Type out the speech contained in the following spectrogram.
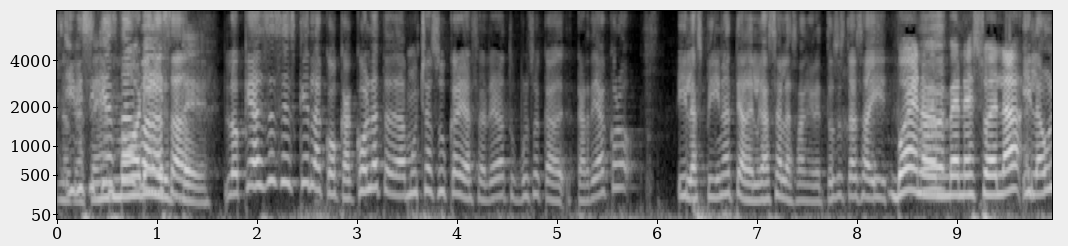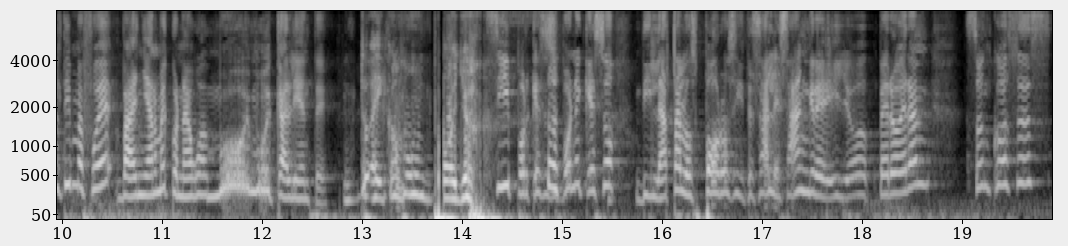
Lo y ni siquiera es estaba embarazada. Lo que haces es que la Coca-Cola te da mucho azúcar y acelera tu pulso ca- cardíaco y la aspirina te adelgaza la sangre. Entonces estás ahí. bueno, "Ah". en Venezuela, Y la última fue bañarme con agua muy, muy caliente. ahí como un pollo. Sí, porque se supone que eso dilata los poros y te sale sangre. Y yo, pero eran, son cosas.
